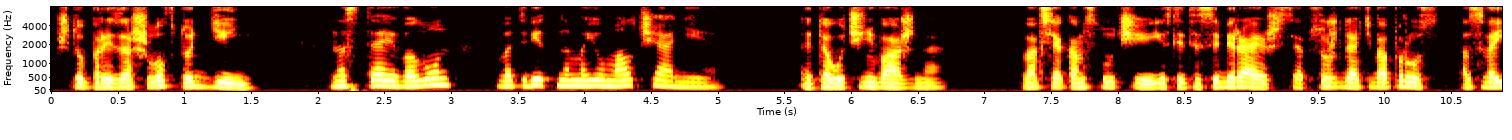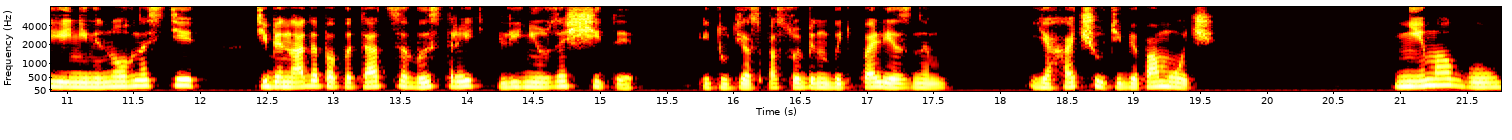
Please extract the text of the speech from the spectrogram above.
что произошло в тот день», — настаивал он в ответ на мое молчание. «Это очень важно. Во всяком случае, если ты собираешься обсуждать вопрос о своей невиновности, тебе надо попытаться выстроить линию защиты». И тут я способен быть полезным. Я хочу тебе помочь». «Не могу».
